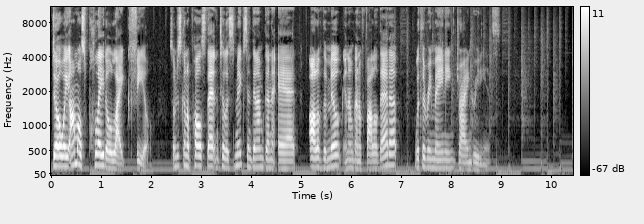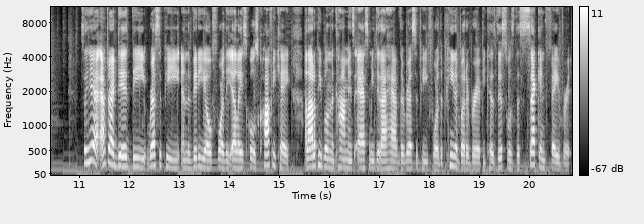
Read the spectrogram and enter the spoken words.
doughy, almost Play-Doh-like feel. So I'm just going to pulse that until it's mixed and then I'm going to add all of the milk and I'm going to follow that up with the remaining dry ingredients. So yeah, after I did the recipe and the video for the LA Schools coffee cake, a lot of people in the comments asked me did I have the recipe for the peanut butter bread because this was the second favorite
